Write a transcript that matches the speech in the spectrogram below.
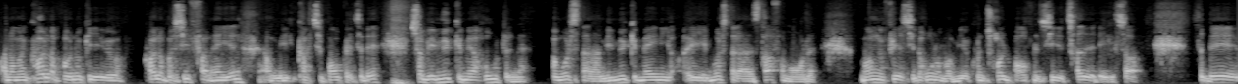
Och när man kollar på, nu kan ju kolla på siffrorna igen, om vi går tillbaka till det, så är vi mycket mer hotande på motståndaren. Vi är mycket mere i, i motståndarens straffområde. Många fler situationer där vi har kontroll på offensiv tredjedel. Så, så det,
